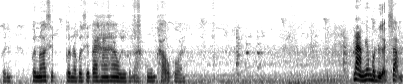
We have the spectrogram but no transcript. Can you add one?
เพิ่นเพิ่นว่าสิเพิ่นว่าเพิ่นสิไปหาเฮาอยู่เพิ่นว่าหุงข้าวก่อนน้ำยังบ่เดือดซ้ำ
